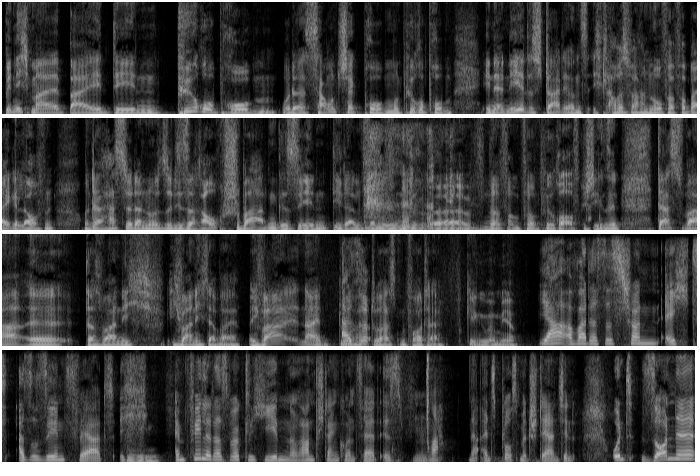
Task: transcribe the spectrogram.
bin ich mal bei den Pyroproben oder Soundcheckproben und Pyroproben in der Nähe des Stadions, ich glaube es war Hannover, vorbeigelaufen und da hast du dann nur so diese Rauchschwaden gesehen, die dann von diesen äh, ne, vom, vom Pyro aufgestiegen sind. Das war, äh, das war nicht, ich war nicht dabei. Ich war, nein, du, also, du hast einen Vorteil gegenüber mir. Ja, aber das ist schon echt, also sehenswert. Ich mhm. empfehle das wirklich jedem. Ein Rammstein-Konzert ist muah, eine 1 plus mit Sternchen. Und Sonne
